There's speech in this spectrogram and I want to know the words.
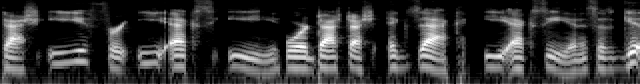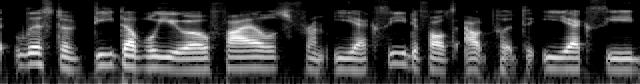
Dash E for EXE, or dash dash exec EXE. And it says get list of DWO files from EXE, defaults output to exe.dwp.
